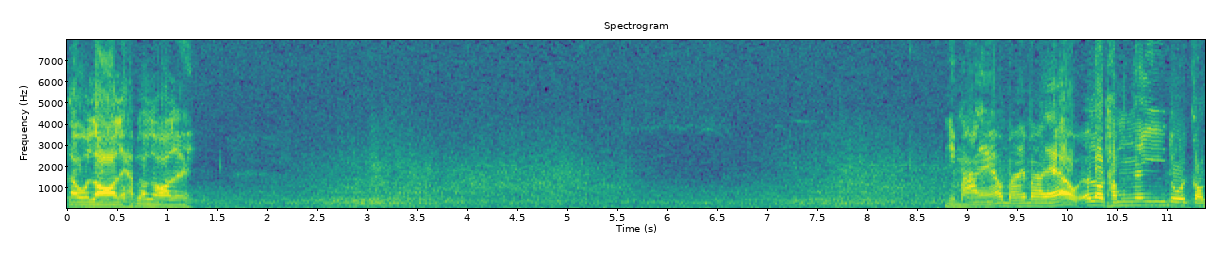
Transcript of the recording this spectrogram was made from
เรารอเลยครับ เรารอเลย นี่มาแล้วไม้มาแล้วแล้วเราทำไงโดดก่อน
